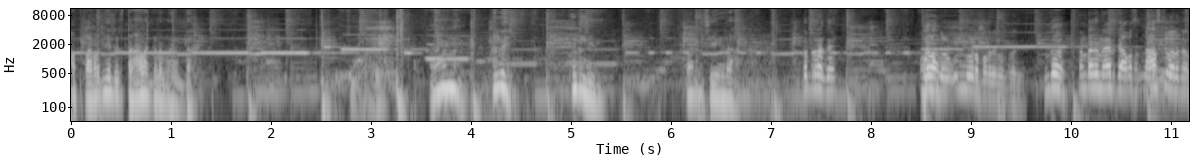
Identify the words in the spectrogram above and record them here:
ആ പറഞ്ഞതിലൊരു താളം കിടന്നണ്ട ആന്ന്. അല്ലേ? കണ്ടില്ലേ പണി ചെയ്യടാ. കണ്ടാക്കെ ഒന്നുകൂടെ പറഞ്ഞു നേരത്തെ ലാസ്റ്റ് പറഞ്ഞോ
